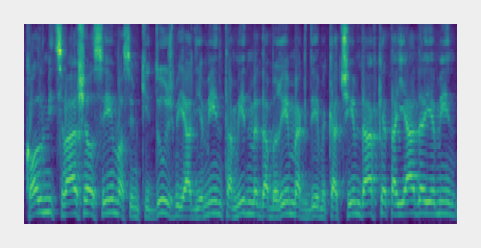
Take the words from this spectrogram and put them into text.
כל מצווה שעושים, עושים קידוש ביד ימין, תמיד מדברים, מקדים, מקדשים דווקא את היד הימין.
